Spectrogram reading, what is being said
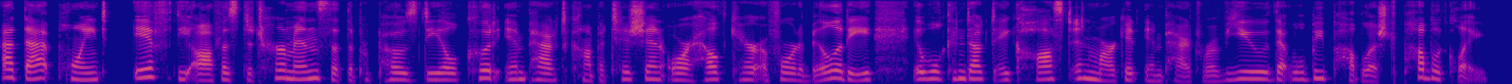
At that point, if the office determines that the proposed deal could impact competition or healthcare affordability, it will conduct a cost and market impact review that will be published publicly.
